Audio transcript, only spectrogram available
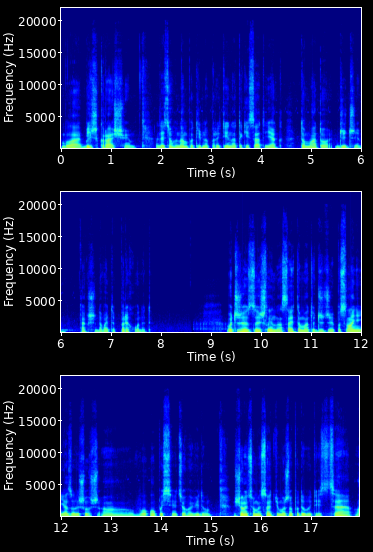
була більш кращою. Для цього нам потрібно перейти на такий сайт, як Tomato.gg. Так що давайте переходити. Отже, зайшли на сайт Tomato.gg. Посилання я залишу а, в описі цього відео. Що на цьому сайті можна подивитись? Це а,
